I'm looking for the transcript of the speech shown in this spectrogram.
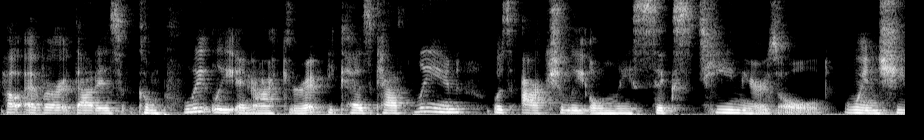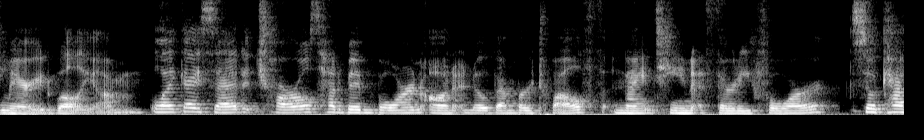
However, that is completely inaccurate because Kathleen was actually only 16 years old when she married William. Like I said, Charles had been born on November 12th, 1934. So Kathleen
